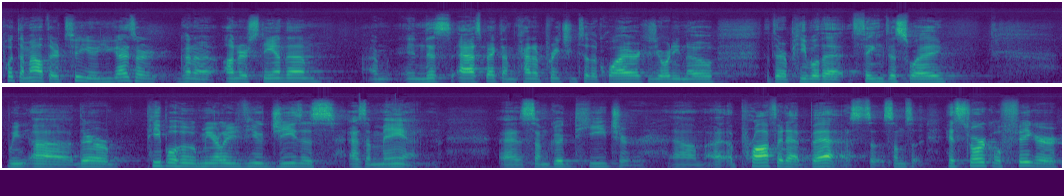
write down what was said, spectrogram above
put them out there to you, you guys are going to understand them. I'm, in this aspect, I'm kind of preaching to the choir because you already know that there are people that think this way. We, uh, there are people who merely view Jesus as a man, as some good teacher, um, a, a, prophet at best, some historical figure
